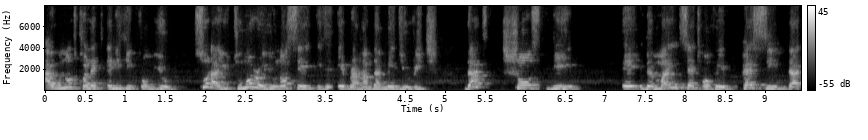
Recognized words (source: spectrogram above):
I will not collect anything from you, so that you tomorrow you not say it is Abraham that made you rich. That shows the a, the mindset of a person that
